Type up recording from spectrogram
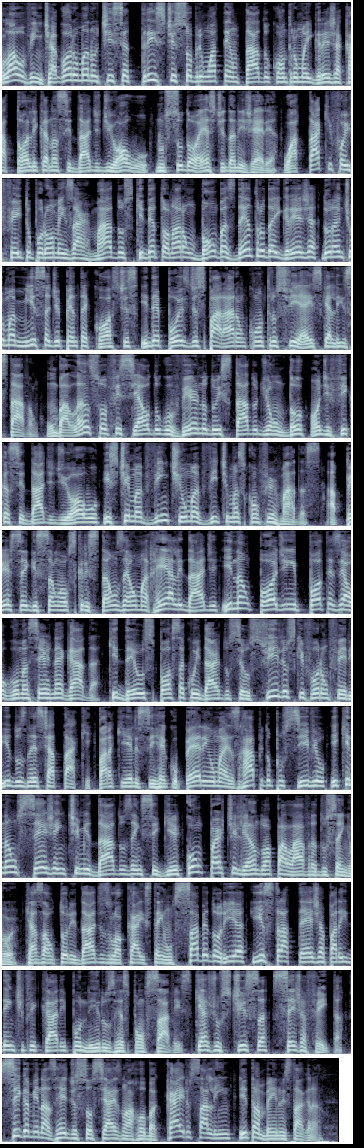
Olá, ouvinte. Agora uma notícia triste sobre um atentado contra uma igreja católica na cidade de Owo, no sudoeste da Nigéria. O ataque foi feito por homens armados que detonaram bombas dentro da igreja durante uma missa de Pentecostes e depois dispararam contra os fiéis que ali estavam. Um balanço oficial do governo do estado de Ondo, onde fica a cidade de Owo, estima 21 vítimas confirmadas. A perseguição aos cristãos é uma realidade e não pode, em hipótese alguma, ser negada. Que Deus possa cuidar dos seus filhos que foram feridos neste ataque, para que eles se recuperem o mais rápido possível e que não sejam intimidados em seguir compartilhando a palavra do Senhor. Que as autoridades locais tenham sabedoria e estratégia para identificar e punir os responsáveis. Que a justiça seja feita. Siga-me nas redes sociais no arroba Cairo Salim e também no Instagram.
